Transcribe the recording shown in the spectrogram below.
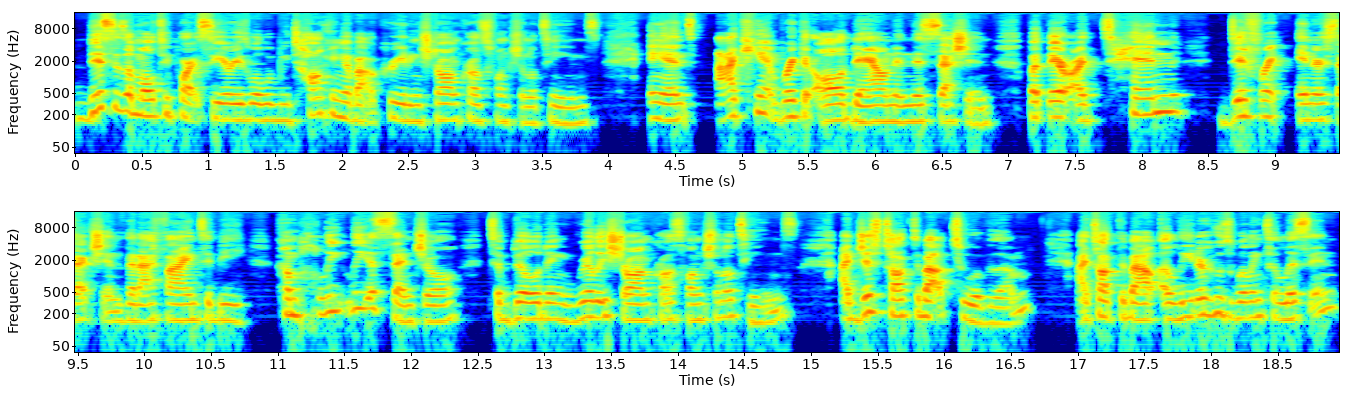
this is a multi-part series where we'll be talking about creating strong cross-functional teams. And i can't break it all down in this session but there are 10 different intersections that i find to be completely essential to building really strong cross-functional teams. I just talked about two of them. I talked about a leader who's willing to listen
